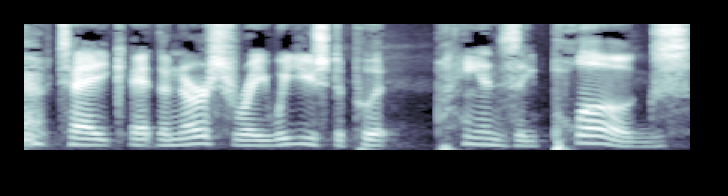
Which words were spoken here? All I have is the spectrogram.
take at the nursery. We used to put pansy plugs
